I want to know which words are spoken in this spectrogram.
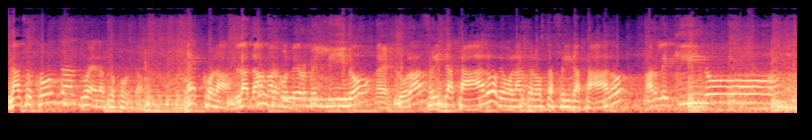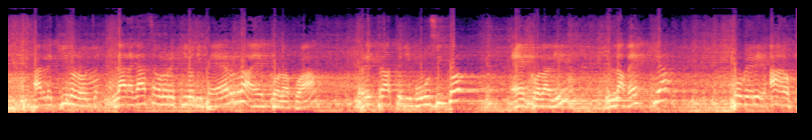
La Gioconda, dov'è la Gioconda? Eccola! La dama Scusami. con l'ermellino, eccola. Frida Kahlo, abbiamo anche la nostra Frida Kahlo. Arlecchino. Arlecchino, non c'è- la ragazza con l'orecchino di perla, eccola qua. Ritratto di musico, eccola lì. La vecchia, poverina, ah ok,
